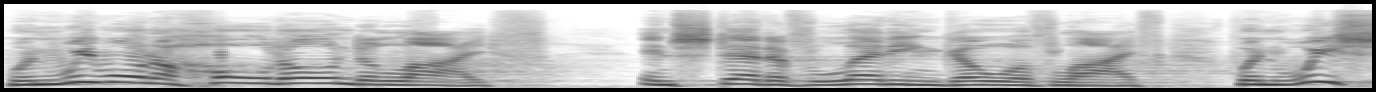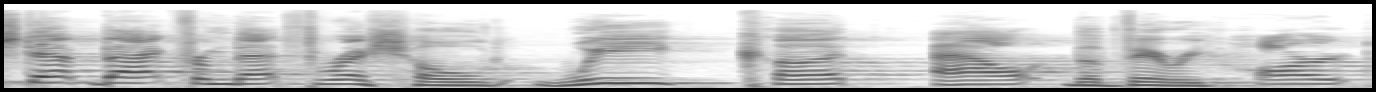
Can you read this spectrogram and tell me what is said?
when we want to hold on to life instead of letting go of life, when we step back from that threshold, we cut out the very heart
